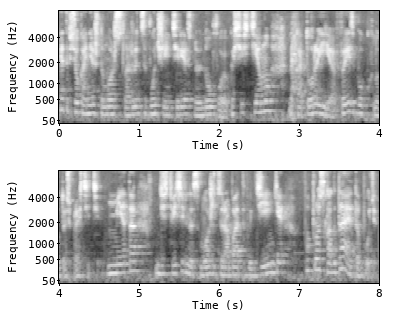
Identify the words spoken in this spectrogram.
Это все, конечно, может сложиться в очень интересную новую экосистему, на которой Facebook, ну то есть, простите, Meta действительно сможет зарабатывать деньги. Вопрос, когда это будет?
